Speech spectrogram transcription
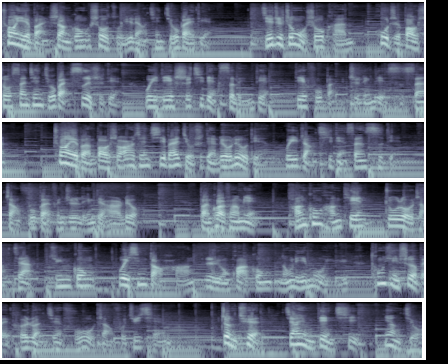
创业板上攻受阻于两千九百点，截至中午收盘，沪指报收三千九百四十点，微跌十七点四零点，跌幅百分之零点四三；创业板报收二千七百九十点六六点，微涨七点三四点，涨幅百分之零点二六。板块方面，航空航天、猪肉涨价、军工、卫星导航、日用化工、农林牧渔、通讯设备和软件服务涨幅居前，证券、家用电器、酿酒、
